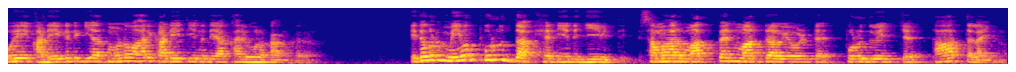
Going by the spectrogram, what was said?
කොේ කඩේකට ගියත් මොන හරි කඩේ තියෙන දෙයක් හරි හොරකං කරන. එතකොට මෙම පුරුද්දක් හැටියට ජීවිත සමහර මත් පැන් මද්‍රවයෝල්ට පුරුදු වෙච්ච තාත්තලයින්න.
